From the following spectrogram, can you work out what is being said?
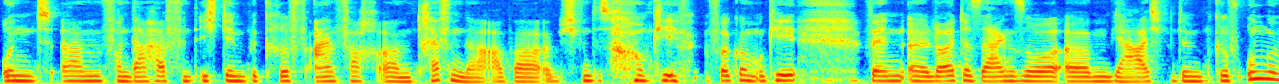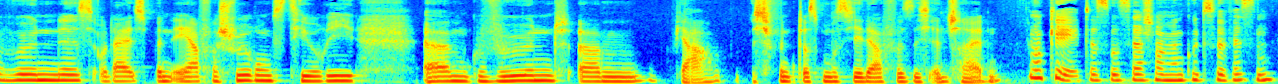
Und ähm, von daher finde ich den Begriff einfach ähm, treffender. Aber ich finde es auch okay, vollkommen okay, wenn äh, Leute sagen so, ähm, ja, ich finde den Begriff ungewöhnlich oder ich bin eher Verschwörungstheorie ähm, gewöhnt. Ähm, ja, ich finde, das muss jeder für sich entscheiden. Okay, das ist ja schon mal gut zu wissen.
